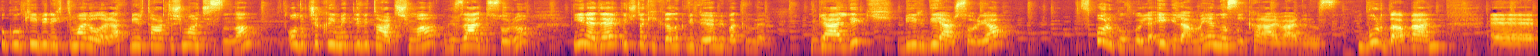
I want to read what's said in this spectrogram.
hukuki bir ihtimal olarak bir tartışma açısından oldukça kıymetli bir tartışma, güzel bir soru. Yine de 3 dakikalık videoya bir bakın derim. Geldik bir diğer soruya. Spor hukukuyla ilgilenmeye nasıl karar verdiniz? Burada ben e,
